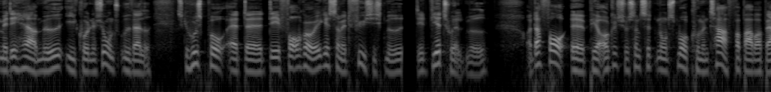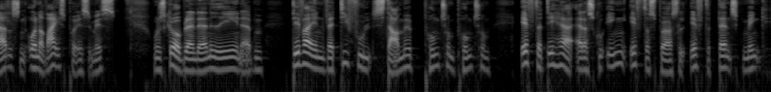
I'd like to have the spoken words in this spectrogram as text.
med det her møde i koordinationsudvalget. Jeg skal huske på, at øh, det foregår jo ikke som et fysisk møde, det er et virtuelt møde. Og der får øh, Per Ockels jo sådan set nogle små kommentarer fra Barbara Bertelsen undervejs på sms. Hun skriver blandt andet i en af dem, det var en værdifuld stamme, punktum, punktum. Efter det her er der sgu ingen efterspørgsel efter dansk mink,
